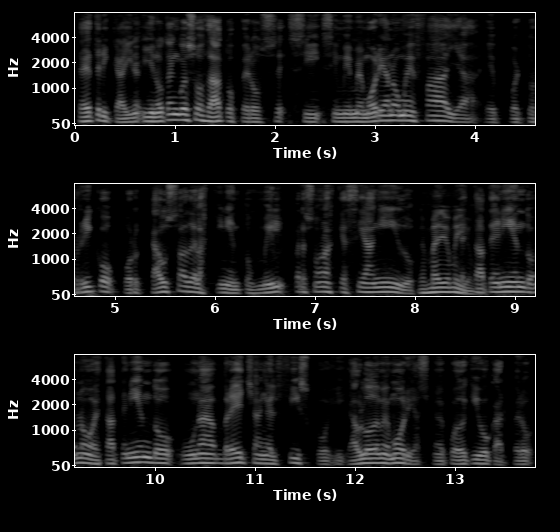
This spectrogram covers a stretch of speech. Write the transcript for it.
tétrica. Y, no- y no tengo esos datos, pero si, si mi memoria no me falla, eh, Puerto Rico, por causa de las 500 mil personas que se han ido, Es medio millón. está teniendo, no, está teniendo una brecha en el fisco, y hablo de memoria, así que me puedo equivocar, pero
